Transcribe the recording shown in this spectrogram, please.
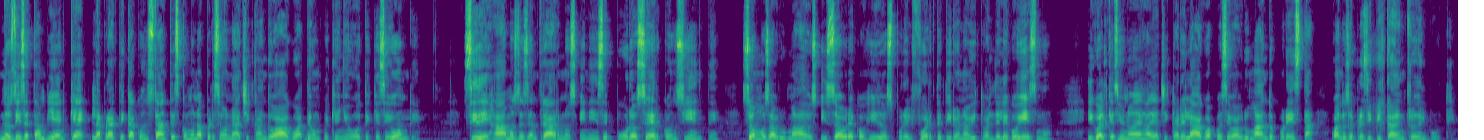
Nos dice también que la práctica constante es como una persona achicando agua de un pequeño bote que se hunde. Si dejamos de centrarnos en ese puro ser consciente, somos abrumados y sobrecogidos por el fuerte tirón habitual del egoísmo. Igual que si uno deja de achicar el agua, pues se va abrumando por esta cuando se precipita dentro del bote.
